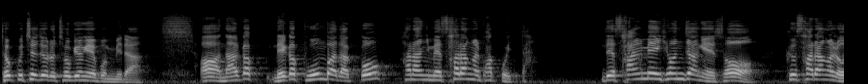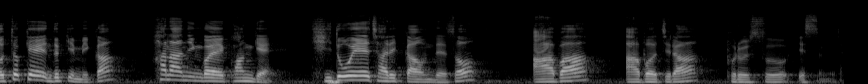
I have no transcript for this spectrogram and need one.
더 구체적으로 적용해 봅니다. 아, 나가 내가 구원받았고 하나님의 사랑을 받고 있다. 근데 삶의 현장에서 그 사랑을 어떻게 느낍니까? 하나님과의 관계, 기도의 자리 가운데서 아바 아버지라 부를 수 있습니다.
